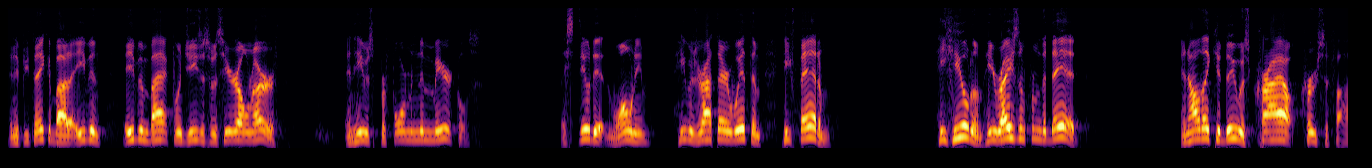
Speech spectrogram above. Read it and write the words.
And if you think about it, even, even back when Jesus was here on earth and He was performing them miracles, they still didn't want Him. He was right there with them. He fed them. He healed them. He raised them from the dead. And all they could do was cry out, crucify.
